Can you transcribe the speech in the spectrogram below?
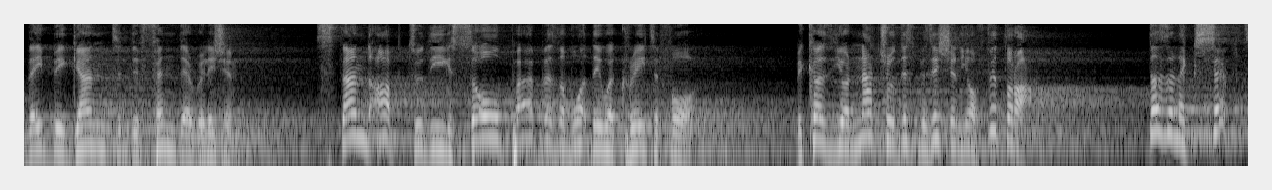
they began to defend their religion, stand up to the sole purpose of what they were created for. Because your natural disposition, your fitrah, doesn't accept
